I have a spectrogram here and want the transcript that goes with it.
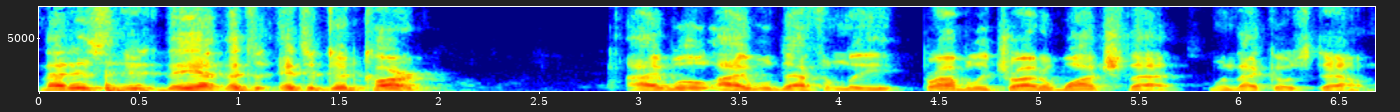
that is they that's it's a good card. I will I will definitely probably try to watch that when that goes down.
